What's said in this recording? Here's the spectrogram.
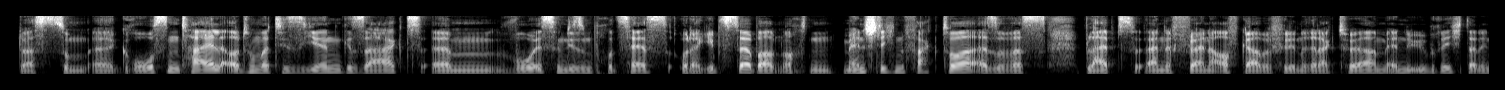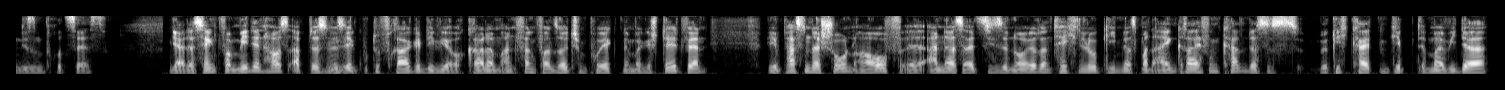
Du hast zum äh, großen Teil automatisieren gesagt. Ähm, wo ist in diesem Prozess oder gibt es da überhaupt noch einen menschlichen Faktor? Also was bleibt eine, für eine Aufgabe für den Redakteur am Ende übrig dann in diesem Prozess? Ja, das hängt vom Medienhaus ab. Das ist eine mhm. sehr gute Frage, die wir auch gerade am Anfang von solchen Projekten immer gestellt werden. Wir passen da schon auf, äh, anders als diese neueren Technologien, dass man eingreifen kann, dass es Möglichkeiten gibt, immer wieder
